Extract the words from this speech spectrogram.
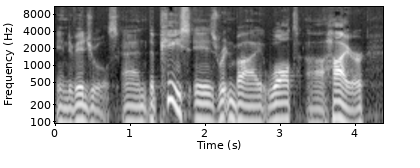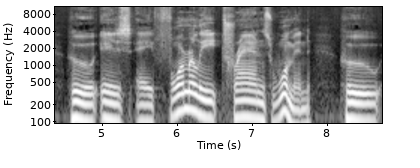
individuals. And the piece is written by Walt uh, Heyer, who is a formerly trans woman who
